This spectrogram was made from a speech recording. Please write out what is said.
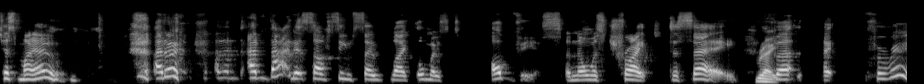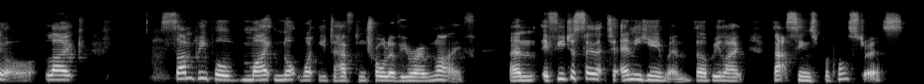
just my own. I don't, and, and that in itself seems so like almost obvious and almost trite to say. Right. But like, for real, like some people might not want you to have control over your own life. And if you just say that to any human, they'll be like, that seems preposterous.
